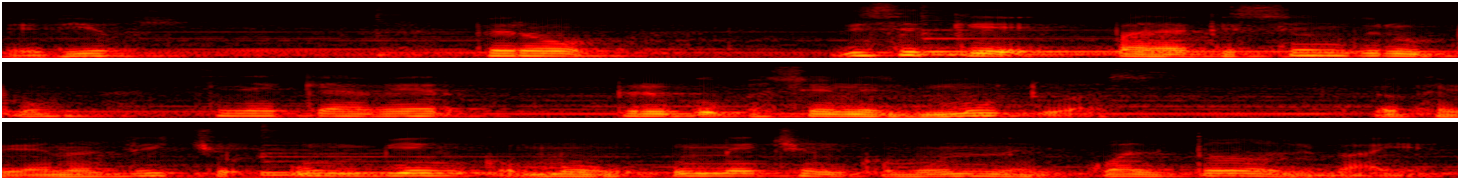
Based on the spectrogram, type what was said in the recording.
de Dios. Pero dice que para que sea un grupo tiene que haber preocupaciones mutuas, lo que habíamos dicho, un bien común, un hecho en común en el cual todos vayan.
